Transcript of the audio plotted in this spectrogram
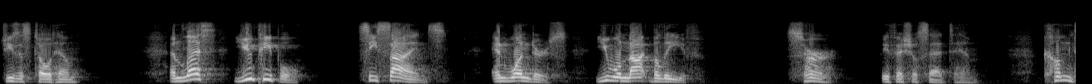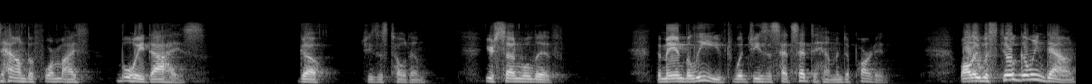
Jesus told him, Unless you people see signs and wonders, you will not believe. Sir, the official said to him, come down before my boy dies. Go, Jesus told him. Your son will live. The man believed what Jesus had said to him and departed. While he was still going down,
